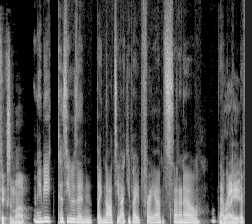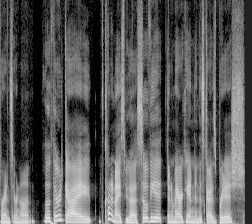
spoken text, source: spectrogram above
fix him up. maybe because he was in like Nazi occupied France. I don't know if that would make a difference or not. The third guy, it's kind of nice. We got a Soviet, an American, and this guy's British,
